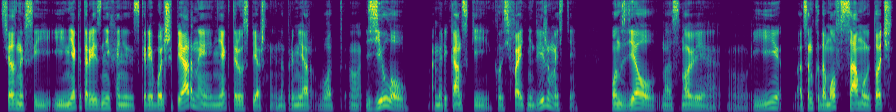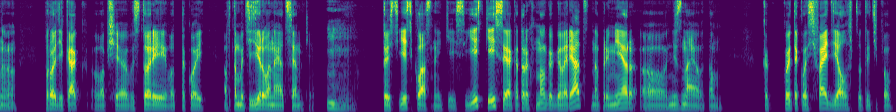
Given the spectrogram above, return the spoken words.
связанных с ИИ, и некоторые из них, они скорее больше пиарные, некоторые успешные. Например, вот э, Zillow, американский классифайт недвижимости, он сделал на основе э, ИИ оценку домов самую точную, вроде как вообще в истории вот такой автоматизированной оценки. Мгм. То есть есть классные кейсы. Есть кейсы, о которых много говорят. Например, э, не знаю, там какой-то классифай делал, что ты типа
